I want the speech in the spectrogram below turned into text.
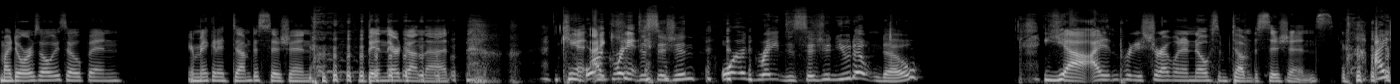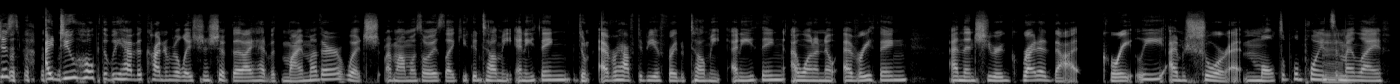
my door is always open. You're making a dumb decision. Been there, done that. can't or a I great decision, or a great decision. You don't know. Yeah, I'm pretty sure I want to know some dumb decisions. I just, I do hope that we have the kind of relationship that I had with my mother, which my mom was always like, you can tell me anything. You don't ever have to be afraid to tell me anything. I want to know everything. And then she regretted that greatly, I'm sure, at multiple points in Mm. my life.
